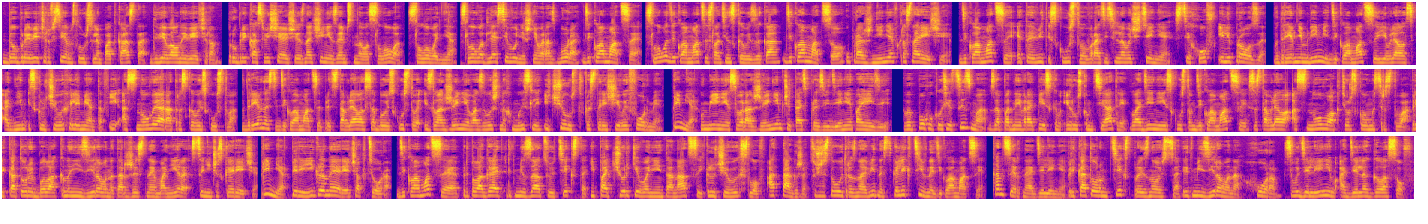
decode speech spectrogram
Добрый вечер всем слушателям подкаста «Две волны вечером». Рубрика, освещающая значение заимственного слова «Слово дня». Слово для сегодняшнего разбора – «декламация». Слово декламации с латинского языка «декламацио» – упражнение в красноречии. Декламация – это вид искусства выразительного чтения, стихов или прозы. В Древнем Риме декламация являлась одним из ключевых элементов и основой ораторского искусства. В древности декламация представляла собой искусство изложения возвышенных мыслей и чувств в красноречивой форме. Пример – умение с выражением читать произведения поэзии. В эпоху классицизма в западноевропейском и русском театре владение искусством декламации составляло основу актерского мастерства, при которой была канонизирована торжественная манера сценической речи. Пример – переигранная речь актера. Декламация предполагает ритмизацию текста и подчеркивание интонаций ключевых слов, а также существует разновидность коллективной декламации – концертное отделение, при котором текст произносится ритмизированно хором с выделением отдельных голосов.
